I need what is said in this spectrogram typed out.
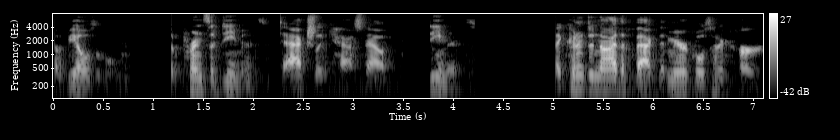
of Beelzebul, the prince of demons, to actually cast out demons. They couldn't deny the fact that miracles had occurred.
